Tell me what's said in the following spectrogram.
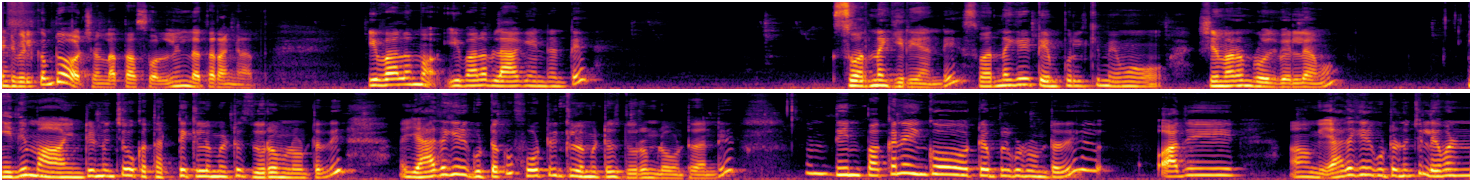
and welcome to our channel Latha soul నేను లత రంగనాథ్. ఇవాళ ఇవాళ బ్లాగ్ ఏంటంటే స్వర్ణగిరి అండి. స్వర్ణగిరి టెంపుల్కి మేము శనివారం రోజు వెళ్ళాము. ఇది మా ఇంటి నుంచి ఒక థర్టీ కిలోమీటర్స్ దూరంలో ఉంటుంది. యాదగిరి గుట్టకు ఫోర్టీన్ కిలోమీటర్స్ దూరంలో ఉంటుందండి. దీని పక్కనే ఇంకో టెంపుల్ కూడా ఉంటుంది. అది యాదగిరి గుట్ట నుంచి లెవెన్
